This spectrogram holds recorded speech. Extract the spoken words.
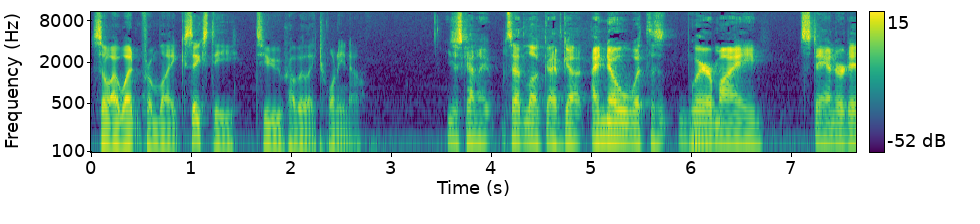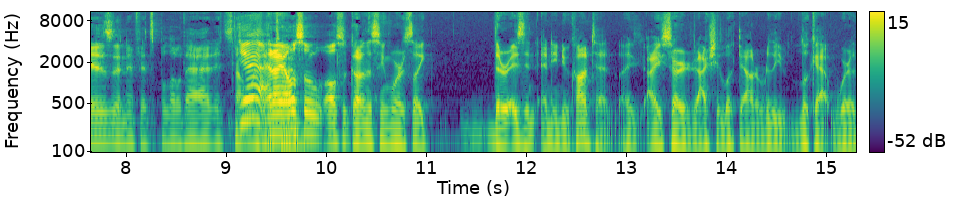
So I went from like sixty to probably like twenty now. You just kind of said, "Look, I've got. I know what the where my standard is, and if it's below that, it's not." yeah, and I also also got on this thing where it's like there isn't any new content. I, I started to actually look down and really look at where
